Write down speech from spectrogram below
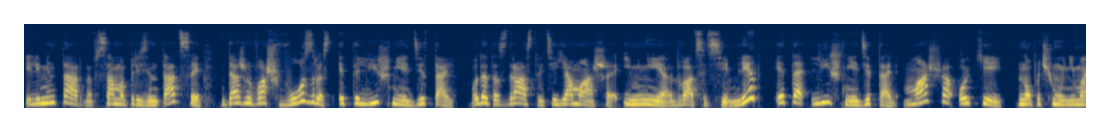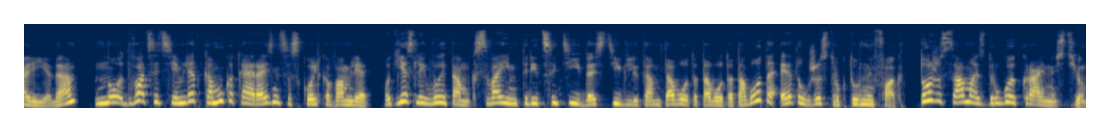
Элементарно в самопрезентации даже ваш возраст – это лишняя деталь. Вот это «Здравствуйте, я Маша, и мне 27 лет» – это лишняя деталь. Маша – окей, но почему не Мария, да? Но 27 лет, кому какая разница, сколько вам лет? Вот если вы там к своим 30 достигли там того-то, того-то, того-то, это уже структурный факт. То же самое с другой крайностью.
